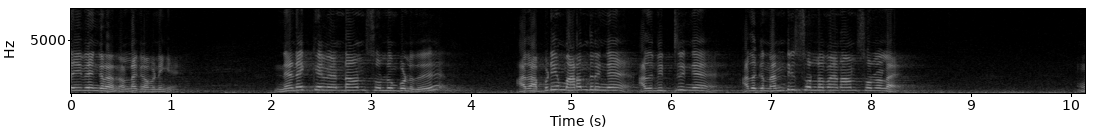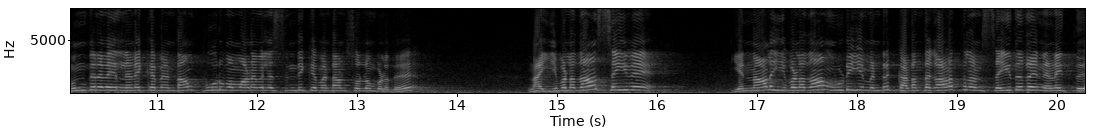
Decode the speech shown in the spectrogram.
செய்வேங்கிறார். நல்லா கவனிங்க. நினைக்க வேண்டாம்னு சொல்லும் பொழுது அதை அப்படியே மறந்துருங்க. அதை விட்டுருங்க. அதுக்கு நன்றி சொல்ல வேணாம்னு சொல்லலை. முந்தினவைகள் நினைக்க வேண்டாம் பூர்வமானவையில் சிந்திக்க வேண்டாம்னு சொல்லும் பொழுது நான் இவ்வளவுதான் செய்வேன். என்னால் இவ்வளவுதான் முடியும் என்று கடந்த காலத்தில் நான் செய்ததை நினைத்து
